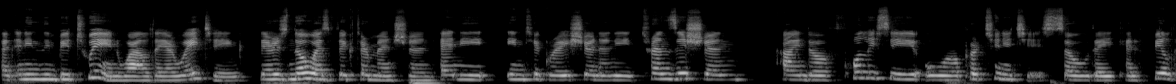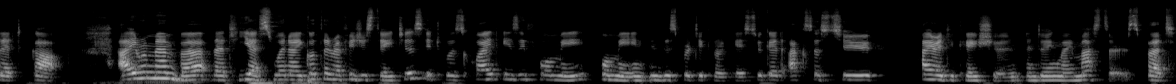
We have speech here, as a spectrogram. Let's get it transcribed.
and, and in between, while they are waiting, there is no, as Viktar mentioned, any integration, any transition kind of policy or opportunities so they can fill that gap. I remember that yes, when I got the refugee status, it was quite easy for me, for me in, in this particular case, to get access to higher education and doing my master's. But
